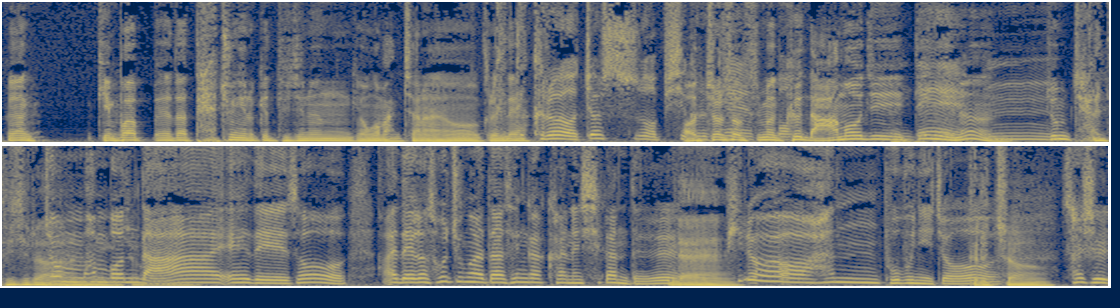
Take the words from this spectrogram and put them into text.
그냥 김밥에다 대충 이렇게 드시는 경우가 많잖아요. 그런데 그럴 어쩔 수 없이 어쩔 수 없으면 뭐그 나머지 끼니는 음. 좀잘 드시라. 좀 한번 나에 대해서 아 내가 소중하다 생각하는 시간들 네. 필요한 부분이죠. 그렇죠. 사실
